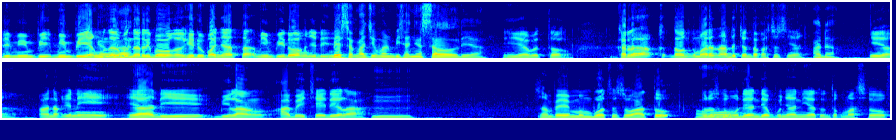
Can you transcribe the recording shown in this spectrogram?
jadi mimpi mimpi yang benar-benar dibawa ke kehidupan nyata, mimpi doang jadi. Besoknya cuman bisa nyesel dia. Iya, betul. Karena tahun kemarin ada contoh kasusnya. Ada. Iya, anak ini ya dibilang ABCD lah Hmm. sampai membuat sesuatu, terus Oh. kemudian dia punya niat untuk masuk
